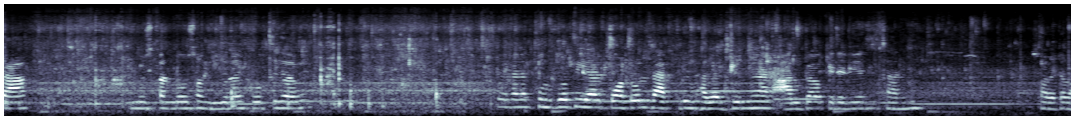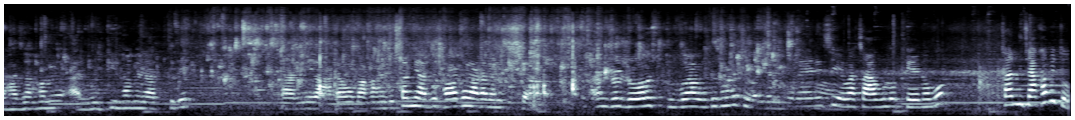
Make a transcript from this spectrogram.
চা মুস্কান মৌসুম দুজনাই পড়তে যাবে। এখানে ফুলকপি আর পটল রাত্রে ভাজার জন্য আর আলুটাও কেটে দিয়েছি চাননি সব এটা ভাজা হবে আর রুটি হবে রাত্রিরে। চাননি আটাও মাখা হয়েছে আমি আজকে সকাল করে আটা মেখেছি কেন আমি তো রোজ টুকা উঠে পড়ে চলে এনেছি এবার চাগুলো খেয়ে নেব। চাননি চা খাবি তো?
